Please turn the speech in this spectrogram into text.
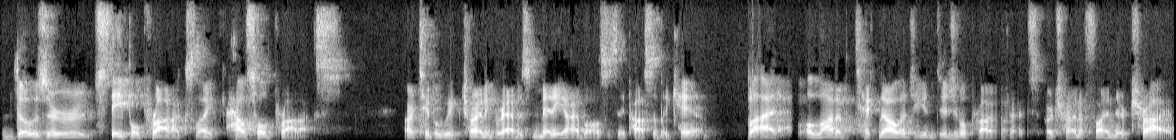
Those are staple products like household products are typically trying to grab as many eyeballs as they possibly can. But a lot of technology and digital projects are trying to find their tribe.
